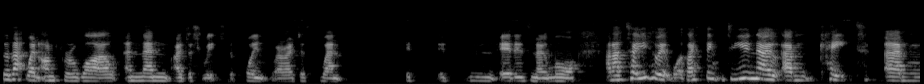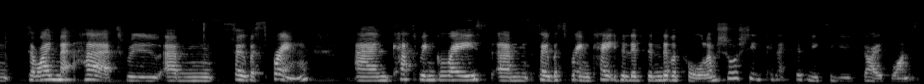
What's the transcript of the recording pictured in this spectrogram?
So that went on for a while. And then I just reached the point where I just went, it's, it's, it is no more. And I'll tell you who it was. I think, do you know um, Kate? Um, so I met her through um, Sober Spring and Catherine Grace um, Sober Spring, Kate, who lives in Liverpool. I'm sure she connected me to you guys once.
